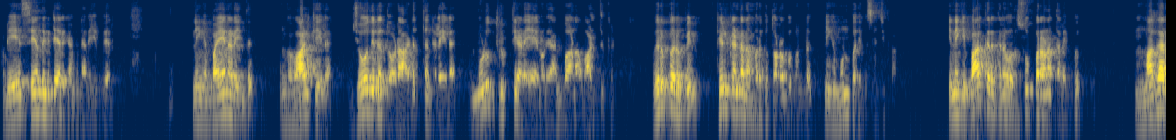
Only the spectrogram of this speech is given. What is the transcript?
அப்படியே சேர்ந்துக்கிட்டே இருக்காங்க நிறைய பேர். நீங்கள் பயனடைந்து உங்கள் வாழ்க்கையில் ஜோதிடத்தோட அடுத்த நிலையில முழு திருப்தி அடைய என்னுடைய அன்பான வாழ்த்துக்கள். விருப்ப இருப்பின் கீழ்கண்ட நம்பருக்கு தொடர்பு கொண்டு நீங்கள் முன்பதிவு செஞ்சுக்கலாம். இன்னைக்கு பார்க்க இருக்கிற ஒரு சூப்பரான தலைப்பு மகர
